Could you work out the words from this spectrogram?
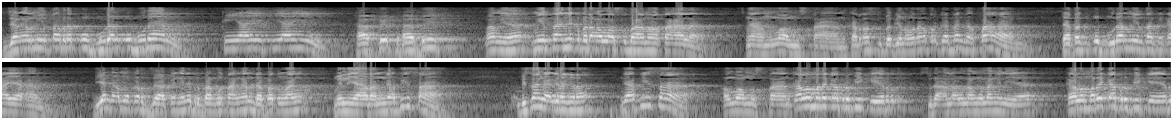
Jangan minta pada kuburan-kuburan, kiai-kiai, habib-habib. Paham ya? Mintanya kepada Allah Subhanahu wa taala. Nah. Karena sebagian orang terkadang enggak paham. Datang ke kuburan minta kekayaan. Dia enggak mau kerja, pengennya berbangku tangan dapat uang miliaran, enggak bisa. Bisa enggak kira-kira? Enggak bisa. Allah musta'an. Kalau mereka berpikir, sudah anak ulang-ulang ini ya. Kalau mereka berpikir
